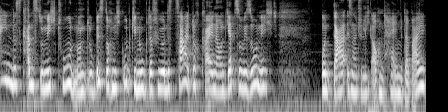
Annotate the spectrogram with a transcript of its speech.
nein, das kannst du nicht tun und du bist doch nicht gut genug dafür und es zahlt doch keiner und jetzt sowieso nicht. Und da ist natürlich auch ein Teil mit dabei.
